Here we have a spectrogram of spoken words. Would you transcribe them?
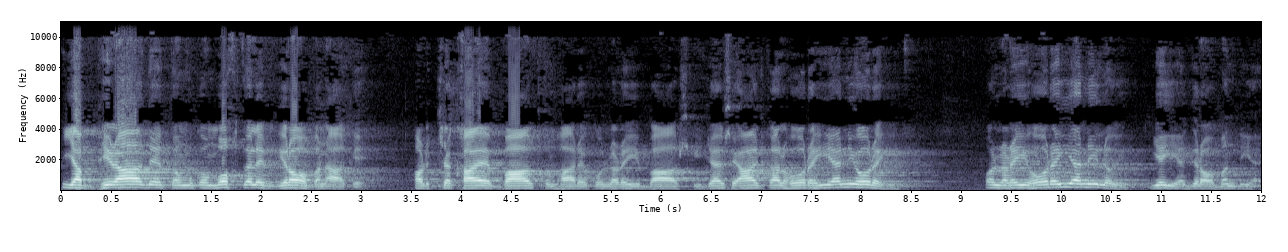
یا بھڑا دے تم کو مختلف گروہ بنا کے۔ اور چکھائے باز تمہارے کو لڑائی باز کی، جیسے آج کل ہو رہی ہے نہیں ہو رہی؟ اور لڑائی ہو رہی ہے نہیں لگی یہی ہے گروہ بندی ہے۔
